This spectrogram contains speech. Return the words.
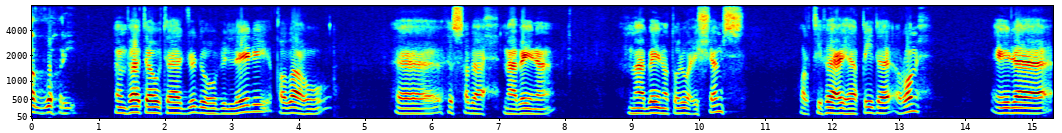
الظهر. من فاته تهجده بالليل قضاه آه، في الصباح. ما بين ما بين طلوع الشمس وارتفاعها قيد رمح إلى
